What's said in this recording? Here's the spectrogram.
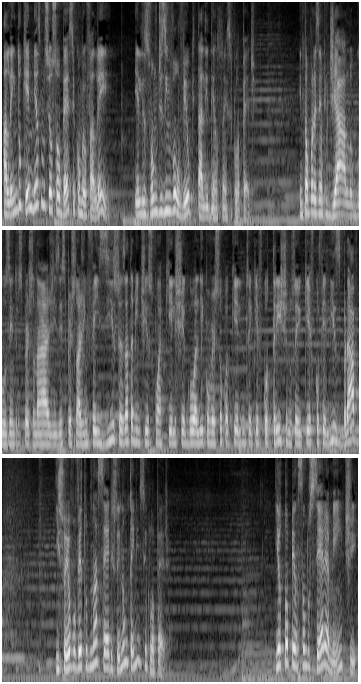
Além do que, mesmo se eu soubesse, como eu falei, eles vão desenvolver o que tá ali dentro da enciclopédia. Então, por exemplo, diálogos entre os personagens. Esse personagem fez isso, exatamente isso com aquele, chegou ali, conversou com aquele, não sei o que, ficou triste, não sei o que, ficou feliz, bravo. Isso aí eu vou ver tudo na série, isso aí não tem na enciclopédia. E eu tô pensando seriamente,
